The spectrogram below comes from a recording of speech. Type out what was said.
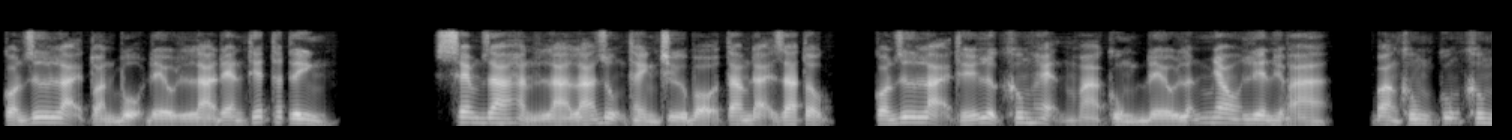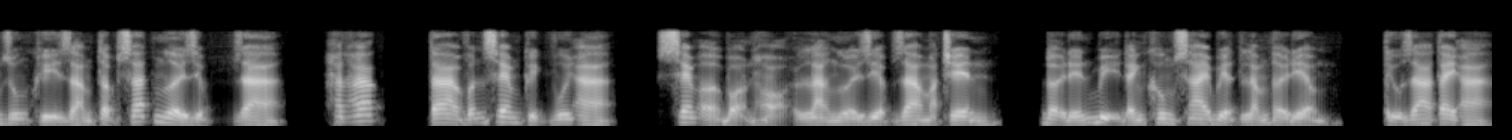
còn dư lại toàn bộ đều là đen thiết thất tinh. Xem ra hẳn là lá dụng thành trừ bỏ tam đại gia tộc, còn dư lại thế lực không hẹn mà cùng đều lẫn nhau liên hiệp a bằng không cũng không dũng khí dám tập sát người diệp ra hắc hắc, ta vẫn xem kịch vui a xem ở bọn họ là người diệp ra mặt trên, đợi đến bị đánh không sai biệt lắm thời điểm, tự ra tay a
